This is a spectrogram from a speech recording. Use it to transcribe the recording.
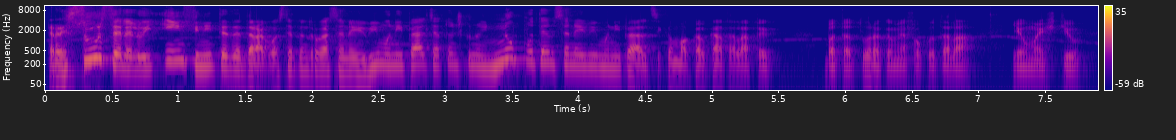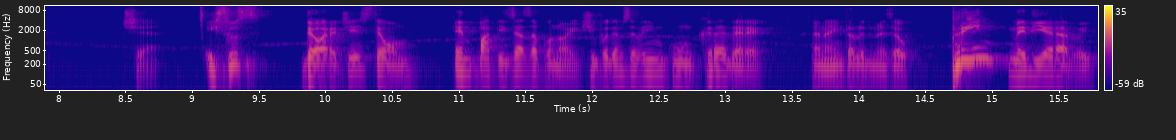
resursele Lui infinite de dragoste pentru ca să ne iubim unii pe alții atunci când noi nu putem să ne iubim unii pe alții. Că m-a călcat la pe bătătură, că mi-a făcut la eu mai știu ce? Iisus, deoarece este om, empatizează cu noi și putem să venim cu încredere înaintea lui Dumnezeu prin medierea lui,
